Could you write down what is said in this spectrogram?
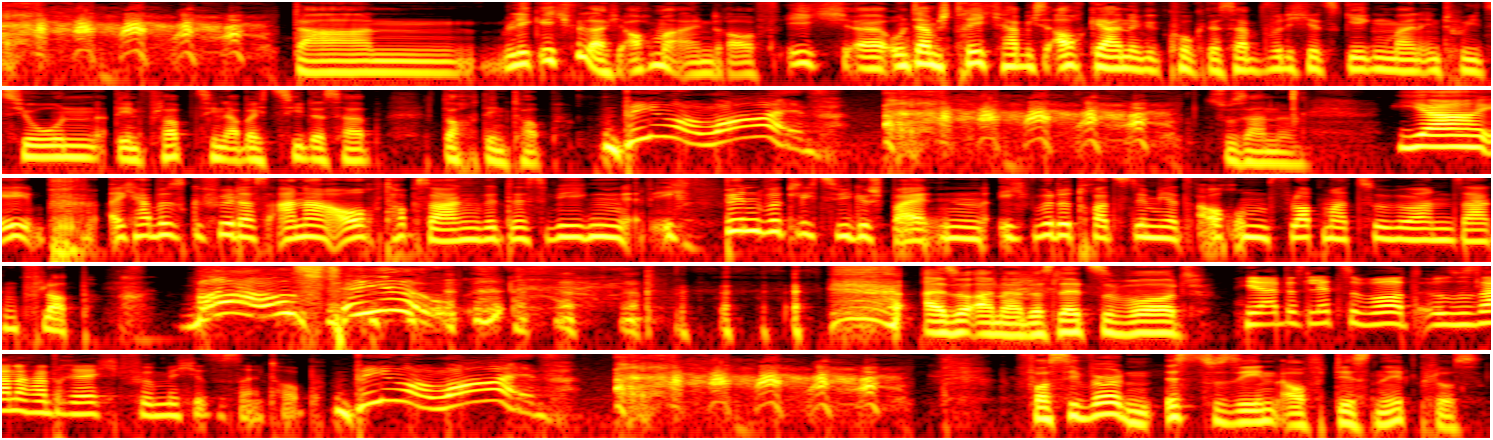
Dann lege ich vielleicht auch mal einen drauf. Ich, äh, unterm Strich habe ich es auch gerne geguckt, deshalb würde ich jetzt gegen meine Intuition den Flop ziehen, aber ich ziehe deshalb doch den Top. Being alive! Susanne. Ja, pff, ich habe das Gefühl, dass Anna auch top sagen wird. Deswegen, ich bin wirklich zwiegespalten. Ich würde trotzdem jetzt auch, um Flop mal zu hören, sagen Flop. Balls to you! Also Anna, das letzte Wort. Ja, das letzte Wort. Susanne hat recht. Für mich ist es ein Top. Being alive! Fossil Verdon ist zu sehen auf Disney Plus.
